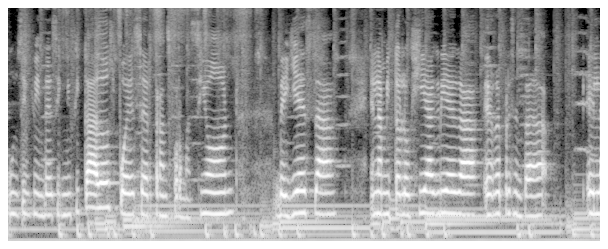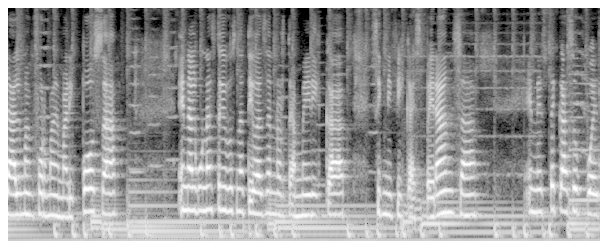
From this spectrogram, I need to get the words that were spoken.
un sinfín de significados, puede ser transformación, belleza. En la mitología griega es representada el alma en forma de mariposa. En algunas tribus nativas de Norteamérica significa esperanza. En este caso, pues,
